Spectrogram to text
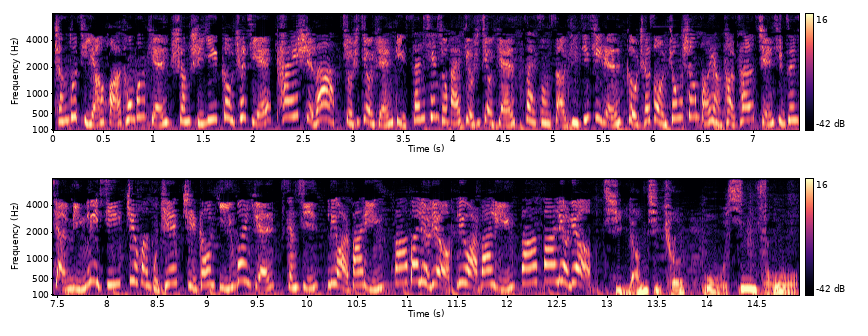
成都启阳华通丰田双十一购车节开始啦！九十九元抵三千九百九十九元，再送扫地机器人，购车送终生保养套餐，全系尊享零利息，置换补贴至高一万元。详询六二八零八八六六六二八零八八六六。启阳汽车五星服务。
